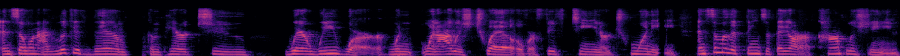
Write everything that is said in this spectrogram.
And so when i look at them compared to where we were when when i was 12 or 15 or 20 and some of the things that they are accomplishing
